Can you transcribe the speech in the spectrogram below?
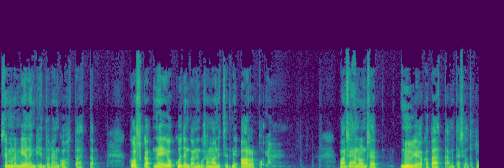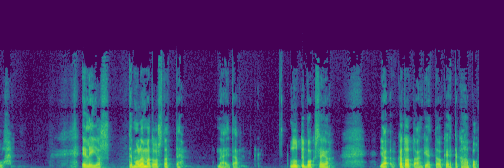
semmoinen mielenkiintoinen kohta, että koska ne ei ole kuitenkaan, niin kuin sä mainitsit, niin arpoja, vaan sehän on se myyjä, joka päättää, mitä sieltä tulee. Eli jos te molemmat ostatte näitä lootibokseja ja katsotaankin, että okei, että Kaapo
